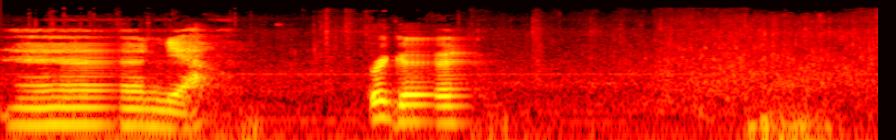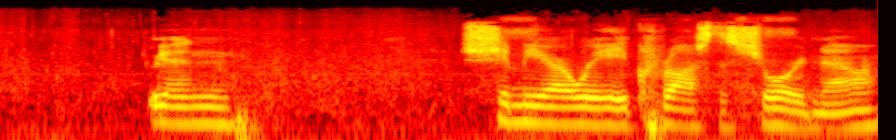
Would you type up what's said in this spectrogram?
And yeah, we're good. We can shimmy our way across the shore now.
